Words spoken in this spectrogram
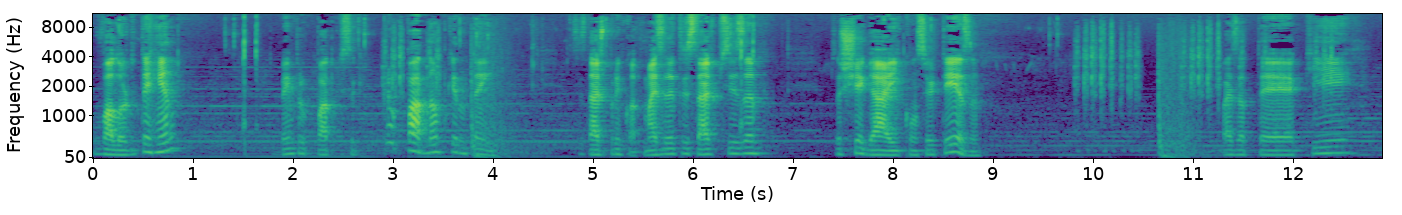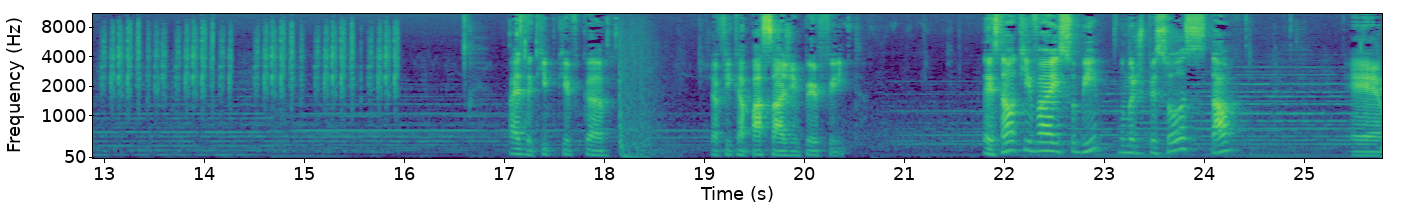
o valor do terreno. Bem preocupado com isso aqui. Preocupado não, porque não tem eletricidade por enquanto. Mas eletricidade precisa, precisa chegar aí com certeza. Faz até aqui. Faz daqui porque fica já fica a passagem perfeita. Então aqui vai subir número de pessoas tal. É,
